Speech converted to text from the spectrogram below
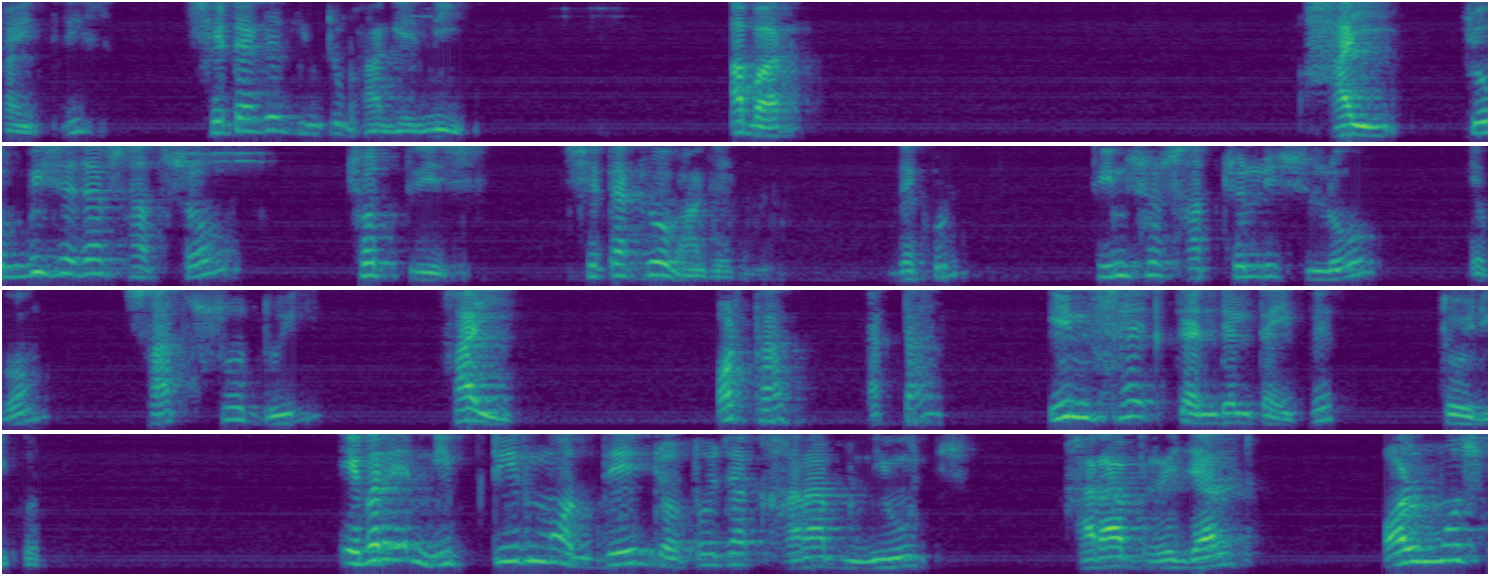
সাঁত্রিশ সেটাকে কিন্তু ভাঙেনি। আবার হাই চব্বিশ হাজার সাতশো ছত্রিশ সেটাকেও ভাঙেনি। দেখুন, তিনশো সাতচল্লিশ লো এবং সাতশো দুই হাই। অর্থাৎ একটা ইনসাইড ক্যান্ডেল টাইপের তৈরি করবে এবারে নিফটির মধ্যে যত যা খারাপ নিউজ, খারাপ রেজাল্ট, অলমোস্ট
